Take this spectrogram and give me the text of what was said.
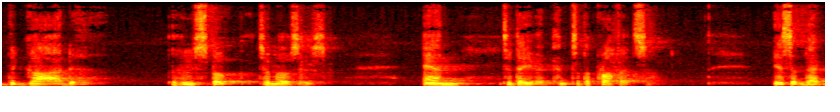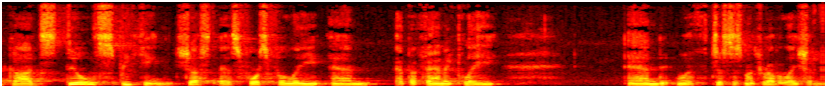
the God who spoke to Moses and to David and to the prophets, isn't that God still speaking just as forcefully and epiphanically and with just as much revelation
